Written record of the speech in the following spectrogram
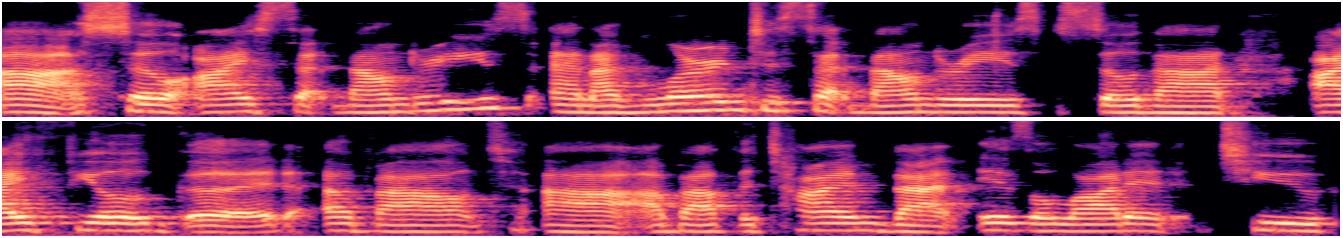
Uh, so I set boundaries and I've learned to set boundaries so that I feel good about uh, about the time that is allotted to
